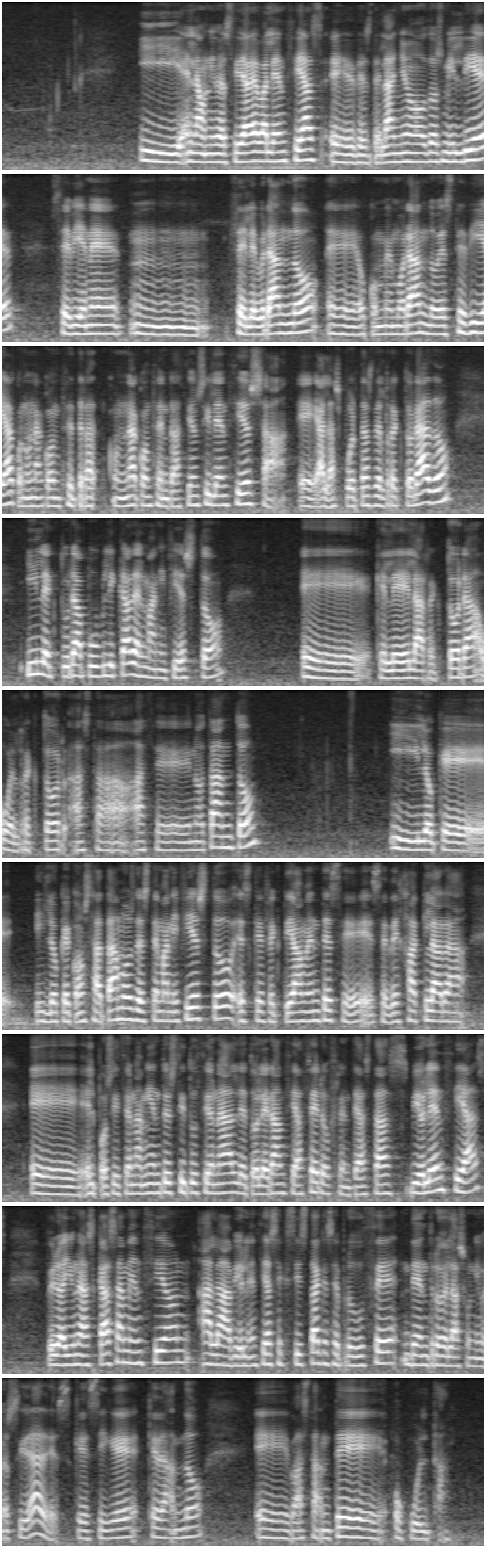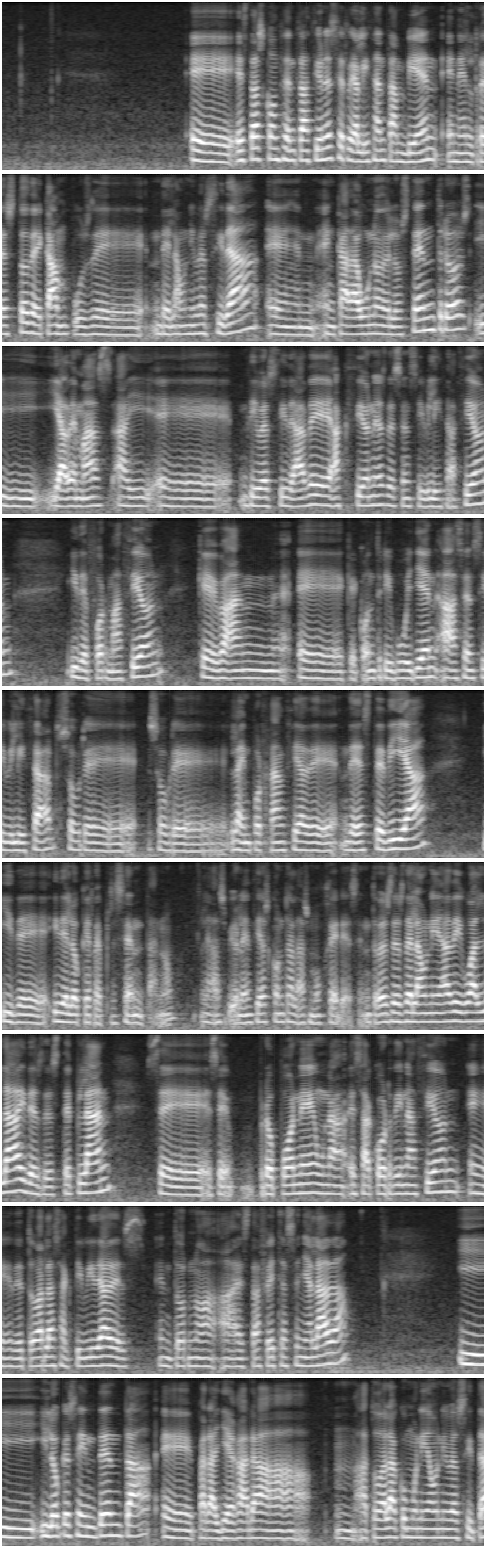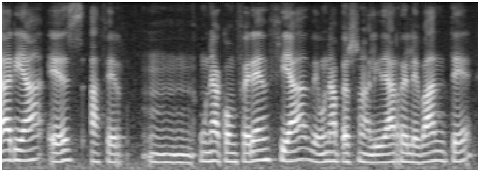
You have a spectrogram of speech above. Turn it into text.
y en la Universidad de Valencia desde el año 2010 se viene mm, celebrando eh, o conmemorando este día con una, con una concentración silenciosa eh, a las puertas del rectorado y lectura pública del manifiesto eh, que lee la rectora o el rector hasta hace no tanto. Y lo, que, lo que constatamos de este manifiesto es que efectivamente se, se deja clara el posicionamiento institucional de tolerancia cero frente a estas violencias, pero hay una escasa mención a la violencia sexista que se produce dentro de las universidades, que sigue quedando eh, bastante oculta. Eh, estas concentraciones se realizan también en el resto de campus de, la universidad, en, cada uno de los centros y, además hay eh, diversidad de acciones de sensibilización y de formación que, van, eh, que contribuyen a sensibilizar sobre, sobre la importancia de, este día y de, y de, lo que representa las violencias contra las mujeres. Entonces, desde la Unidad de Igualdad y desde este plan se, se propone una, esa coordinación eh, de todas las actividades en torno a, esta fecha señalada y, y, lo que se intenta eh, para llegar a, Mm, a toda la comunidad universitaria es hacer mm, una conferencia de una personalidad relevante,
